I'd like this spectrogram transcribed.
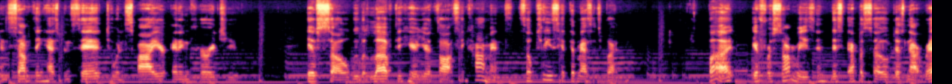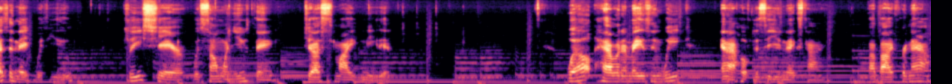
and something has been said to inspire and encourage you. If so, we would love to hear your thoughts and comments, so please hit the message button. But if for some reason this episode does not resonate with you, please share with someone you think just might need it. Well, have an amazing week, and I hope to see you next time. Bye bye for now.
